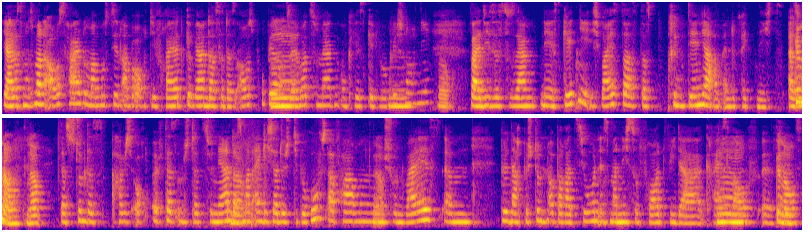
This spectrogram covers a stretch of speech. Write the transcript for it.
Ja, das muss man aushalten und man muss denen aber auch die Freiheit gewähren, dass sie das ausprobieren mhm. und selber zu merken, okay, es geht wirklich mhm. noch nie. Ja. Weil dieses zu sagen, nee, es geht nie, ich weiß das, das bringt denen ja am Endeffekt nichts. Also, genau, ja. Das stimmt, das habe ich auch öfters im Stationären, dass man eigentlich ja durch die Berufserfahrung schon weiß, ähm, nach bestimmten Operationen ist man nicht sofort wieder Kreislauf mhm. äh, genau.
